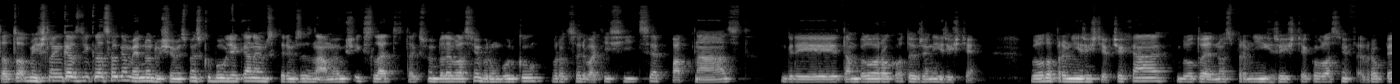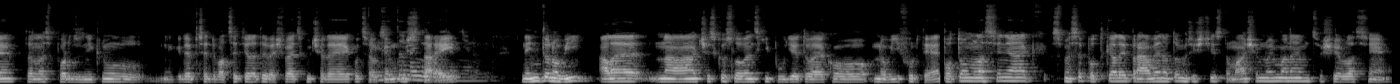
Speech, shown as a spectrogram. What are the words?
Tato myšlenka vznikla celkem jednoduše. My jsme s Kubou Děkanem, s kterým se známe už x let, tak jsme byli vlastně v Rumburku v roce 2015, kdy tam bylo rok otevřený hřiště. Bylo to první hřiště v Čechách, bylo to jedno z prvních hřišť jako vlastně v Evropě. Tenhle sport vzniknul někde před 20 lety ve Švédsku, čili je jako celkem už starý. Není to nový, ale na československý půdě to jako nový furt je. Potom vlastně nějak jsme se potkali právě na tom hřišti s Tomášem Neumannem, což je vlastně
